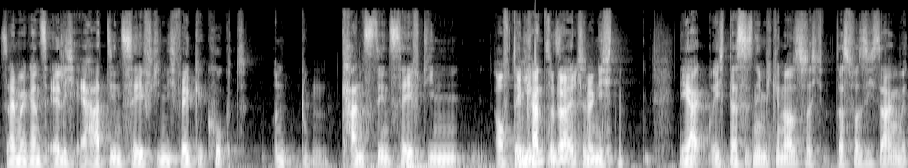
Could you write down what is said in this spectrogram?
seien wir ganz ehrlich, er hat den Safety nicht weggeguckt und du hm. kannst den Safety auf der den linken Seite nicht. nicht ja, ich, das ist nämlich genau das was, ich, das, was ich sagen will.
